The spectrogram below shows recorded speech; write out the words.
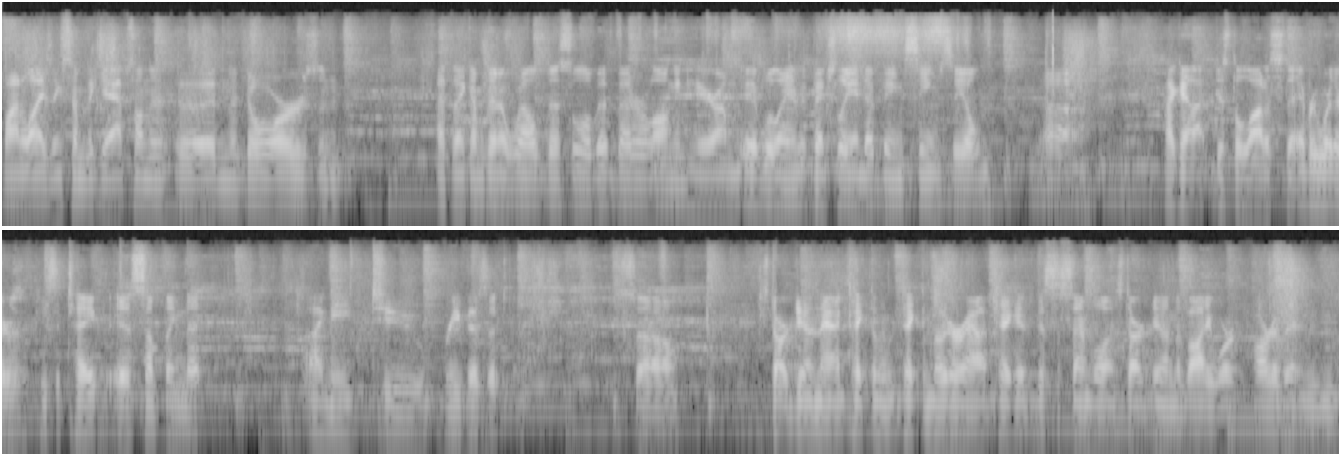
finalizing some of the gaps on the hood and the doors and I think I'm going to weld this a little bit better along in here. I'm, it will en- eventually end up being seam sealed. Uh, I got just a lot of stuff. Everywhere there's a piece of tape is something that I need to revisit. So start doing that. Take the take the motor out, take it, disassemble, and start doing the body work part of it, and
